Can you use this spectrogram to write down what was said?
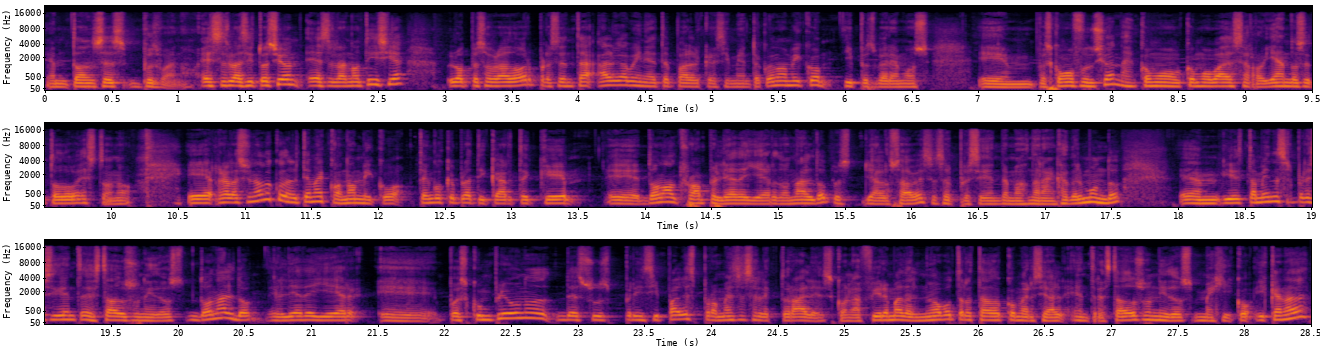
Entonces, pues bueno, esa es la situación, esa es la noticia. López Obrador presenta al Gabinete para el Crecimiento Económico y pues veremos em, pues cómo funciona, cómo, cómo va desarrollándose todo esto, ¿no? Eh, relacionado con el tema económico, tengo que platicarte que eh, Donald Trump el día de ayer, Donaldo, pues ya lo sabes, es el presidente más naranja del mundo em, y también es el presidente de Estados Unidos, Donaldo, el día de ayer, eh, pues cumplió uno de sus principales promesas electorales con la firma del nuevo tratado comercial entre Estados Unidos, México y Canadá,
